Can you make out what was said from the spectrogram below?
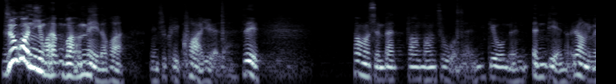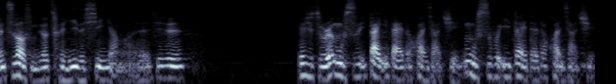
如果你完完美的话，你就可以跨越了。所以，帮忙神班帮帮助我们，给我们恩典，让你们知道什么叫纯一的信仰啊！其实，也许主任牧师一代一代的换下去，牧师会一代一代的换下去。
